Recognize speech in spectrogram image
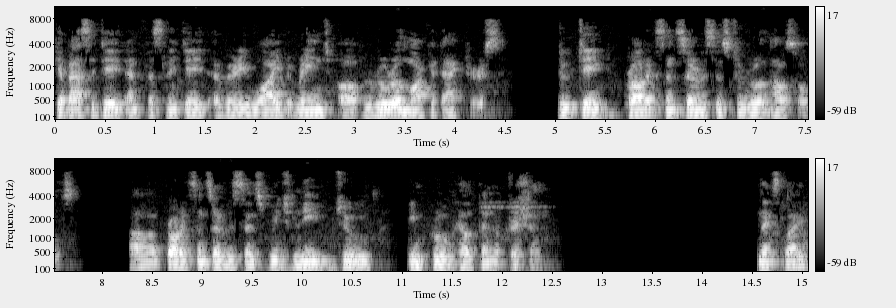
capacitate and facilitate a very wide range of rural market actors to take products and services to rural households, uh, products and services which lead to improve health and nutrition. Next slide.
